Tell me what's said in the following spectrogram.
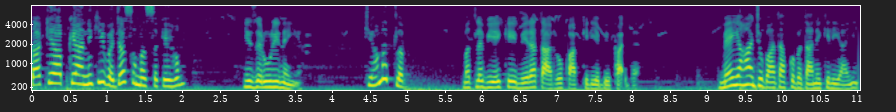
تاکہ آپ کے آنے کی وجہ سمجھ سکیں ہم۔ یہ ضروری نہیں ہے۔ کیا مطلب؟ مطلب یہ کہ میرا تعارف آپ کے لیے بے فائدہ ہے۔ میں یہاں جو بات آپ کو بتانے کے لیے آئی ہوں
